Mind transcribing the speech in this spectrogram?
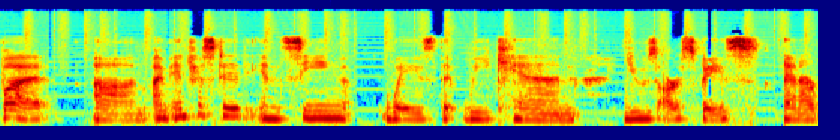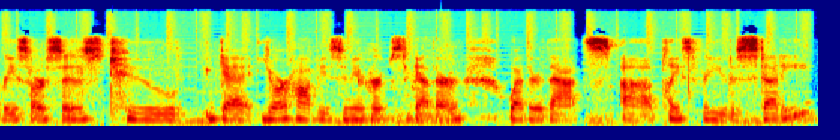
but um, I'm interested in seeing ways that we can use our space and our resources to get your hobbies and your groups together, whether that's a place for you to study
